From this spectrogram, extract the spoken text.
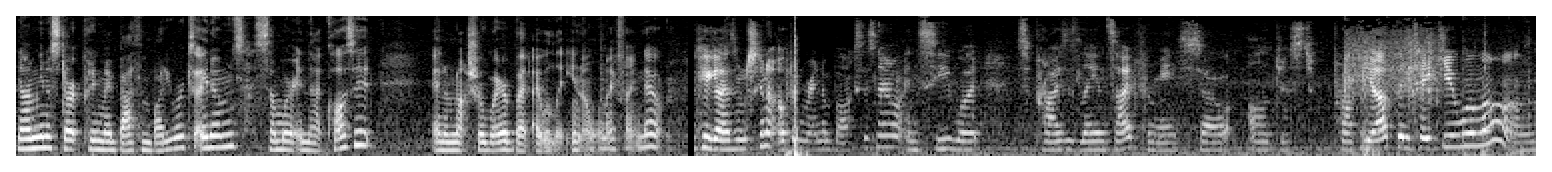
Now I'm gonna start putting my Bath and Body Works items somewhere in that closet, and I'm not sure where, but I will let you know when I find out. Okay guys, I'm just gonna open random boxes now and see what surprises lay inside for me. So I'll just prop you up and take you along.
